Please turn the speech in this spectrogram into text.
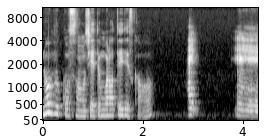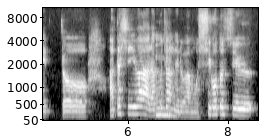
信子さん教えてもらっていいですか？はい。えーっと、私はラッコチャンネルはもう仕事中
